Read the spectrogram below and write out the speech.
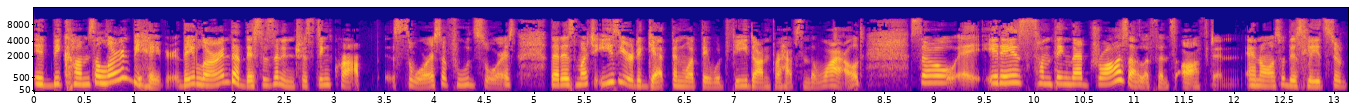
it becomes a learned behavior. They learn that this is an interesting crop source, a food source that is much easier to get than what they would feed on perhaps in the wild. So eh, it is something that draws elephants often. And also this leads to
